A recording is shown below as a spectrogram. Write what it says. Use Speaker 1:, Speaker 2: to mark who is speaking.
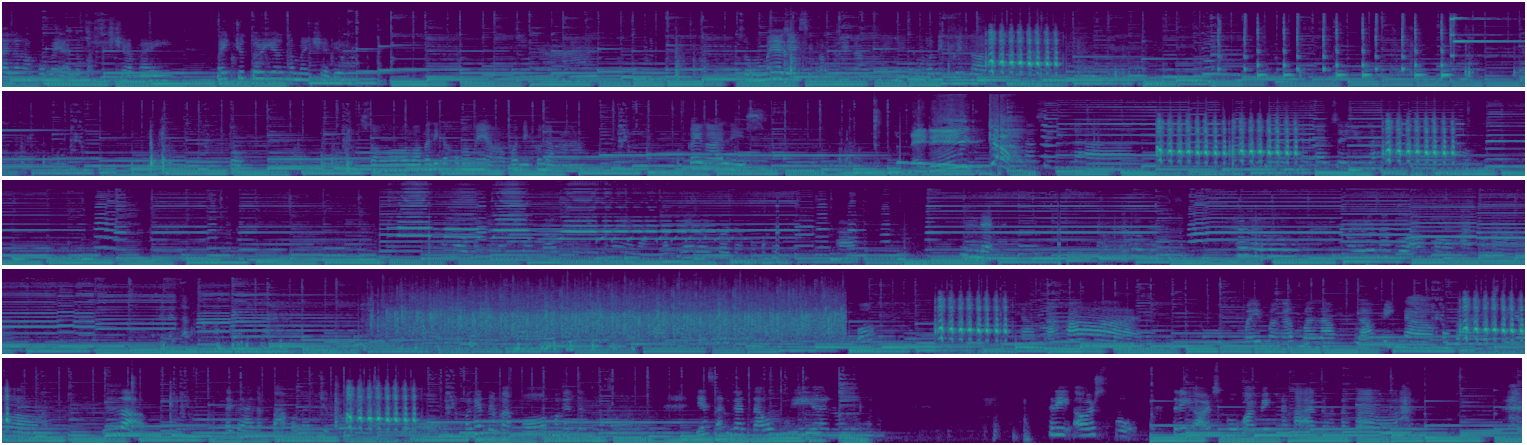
Speaker 1: nagsasalita lang ako may ano kasi siya, may may tutorial naman siya din. So, mamaya guys, ipapakita ko sa inyo. Kukunik ko ito. So, babalik ako mamaya. Kukunik ko lang ha. Huwag kayong alis.
Speaker 2: Lady, go!
Speaker 1: Shoutout sa inyong lahat. malaf-laughing na ako guys. Kaya, love. Naghanap pa ako ng tutorial po. Maganda ba po? Maganda po? Yes, ang ganda. Huwag mo i-ano. 3 hours po. 3 hours po kami naka ano, naka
